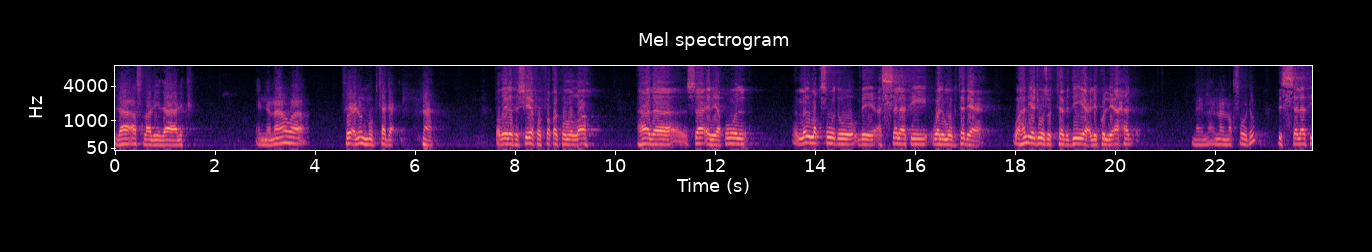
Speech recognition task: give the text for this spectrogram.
لا أصل لذلك. إنما هو فعل مبتدع نعم. فضيلة الشيخ وفقكم الله هذا سائل يقول ما المقصود بالسلف والمبتدع؟ وهل يجوز التبديع لكل أحد؟ ما المقصود؟ بالسلف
